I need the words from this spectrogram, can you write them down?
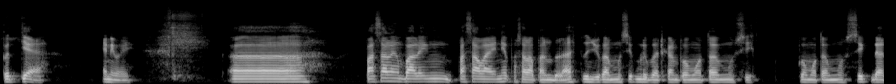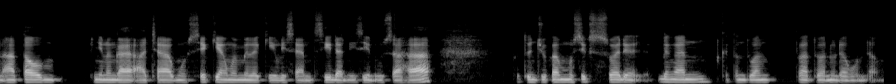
But yeah anyway. Uh, pasal yang paling pasal lainnya pasal 18 pertunjukan musik melibatkan promotor musik promotor musik dan atau penyelenggara acara musik yang memiliki lisensi dan izin usaha. Pertunjukan musik sesuai de dengan ketentuan peraturan undang-undang.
